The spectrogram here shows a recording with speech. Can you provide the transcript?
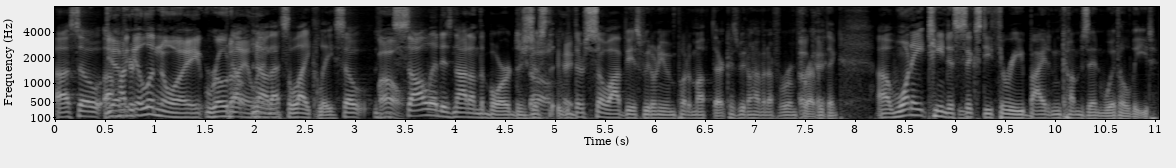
Uh, so You have Illinois, Rhode no, Island. no, that's likely. So Oh. solid is not on the board. There's just okay. they're so obvious we don't even put them up there because we don't have enough room for Okay. everything. Uh, 118 to 63, Biden comes in with a lead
